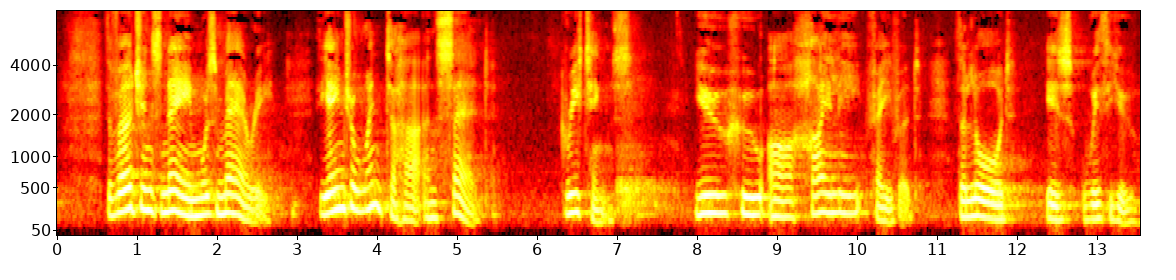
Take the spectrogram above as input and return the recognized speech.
The virgin's name was Mary. The angel went to her and said, Greetings, you who are highly favored, the Lord is with you.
